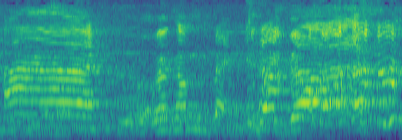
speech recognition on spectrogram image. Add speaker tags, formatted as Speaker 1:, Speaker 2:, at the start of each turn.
Speaker 1: Hi, welcome back to my god.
